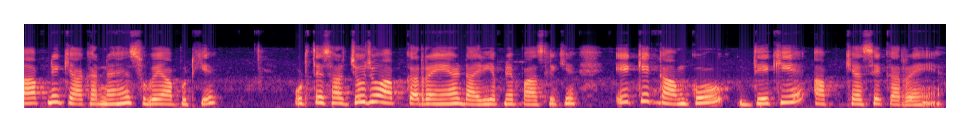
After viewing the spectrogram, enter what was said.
आपने क्या करना है? सुबह आप उठिए। उठते सार जो जो आप कर रहे हैं, डायरी अपने पास लिखिए। एक एक काम को देखिए आप कैसे कर रहे हैं।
